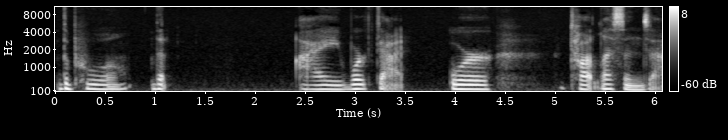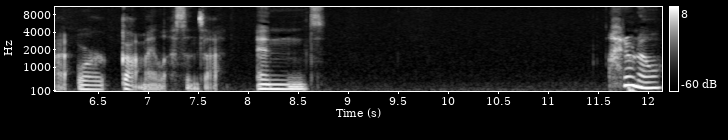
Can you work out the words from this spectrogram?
the pool that I worked at or taught lessons at or got my lessons at. And I don't know.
